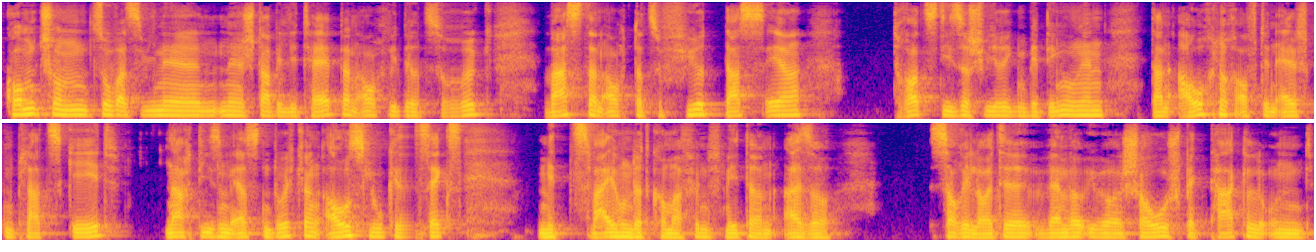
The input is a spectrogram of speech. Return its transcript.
kommt schon sowas wie eine, eine Stabilität dann auch wieder zurück, was dann auch dazu führt, dass er trotz dieser schwierigen Bedingungen dann auch noch auf den elften Platz geht nach diesem ersten Durchgang aus Luke 6 mit 200,5 Metern. Also, sorry Leute, wenn wir über Show, Spektakel und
